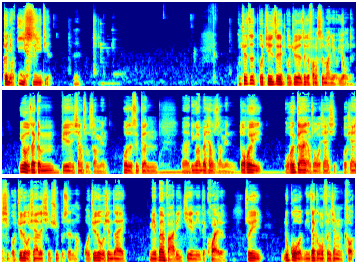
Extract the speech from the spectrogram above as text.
更有意识一点。我觉得这，我其实这个，我觉得这个方式蛮有用的，因为我在跟别人相处上面，或者是跟呃另外一半相处上面，都会我会跟他讲说，我现在情，我现在情，我觉得我现在的情绪不是很好，我觉得我现在没办法理解你的快乐，所以如果你在跟我分享好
